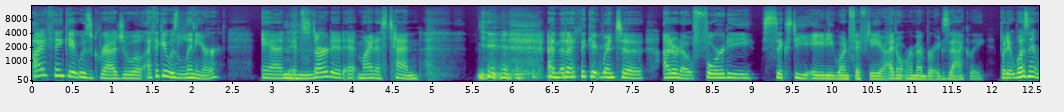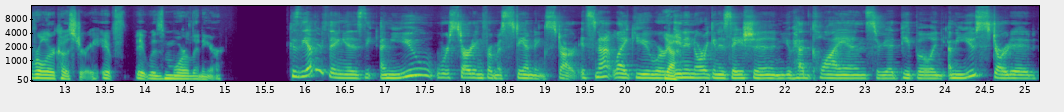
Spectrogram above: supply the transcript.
I think it was gradual i think it was linear and mm-hmm. it started at minus 10 and then i think it went to i don't know 40 60 80 150 i don't remember exactly. But it wasn't roller coastery it, it was more linear because the other thing is, the, I mean, you were starting from a standing start. It's not like you were yeah. in an organization, you had clients or you had people. And I mean, you started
